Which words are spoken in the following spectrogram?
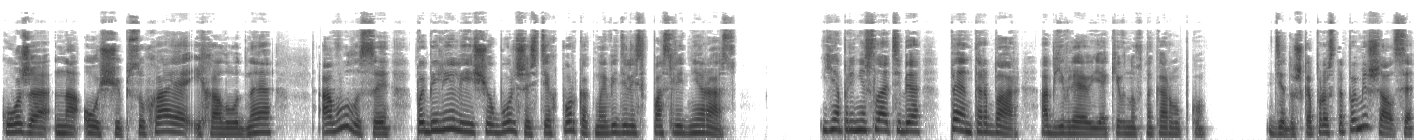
Кожа на ощупь сухая и холодная, а волосы побелели еще больше с тех пор, как мы виделись в последний раз. «Я принесла тебе пентербар», — объявляю я, кивнув на коробку. Дедушка просто помешался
